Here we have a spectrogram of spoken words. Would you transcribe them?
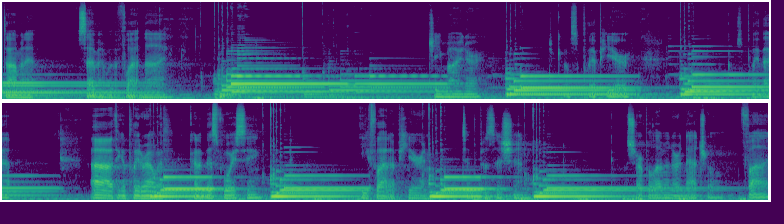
dominant seven with a flat nine. G minor. You can also play up here. Also play that. Uh, I think I played around with kind of this voicing. E flat up here in 10th position. Sharp 11 or a natural 5.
